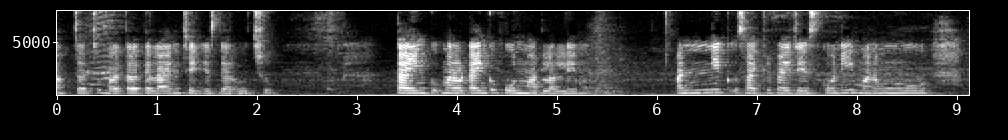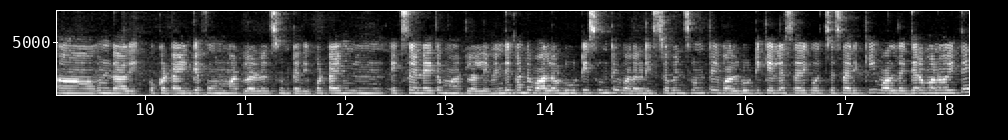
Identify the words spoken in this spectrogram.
నచ్చవచ్చు మన తర్వాత ఎలా అయినా చేంజెస్ జరగవచ్చు టైంకు మనం టైంకు ఫోన్ మాట్లాడలేము. అన్నీ సాక్రిఫై చేసుకొని మనము ఉండాలి. ఒక టైంకే ఫోన్ మాట్లాడాల్సి ఉంటుంది. ఒక టైం ఎక్స్టెండ్ అయితే మాట్లాడలేము. ఎందుకంటే వాళ్ళ డ్యూటీస్ ఉంటాయి వాళ్ళకి డిస్టర్బెన్స్ ఉంటాయి వాళ్ళ డ్యూటీకి వెళ్ళేసరికి వచ్చేసరికి వాళ్ళ దగ్గర మనం అయితే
